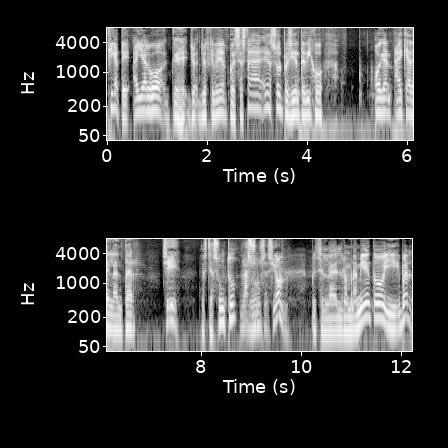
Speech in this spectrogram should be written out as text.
fíjate, hay algo que yo, yo escribí ayer, pues está eso, el presidente dijo, oigan, hay que adelantar Sí, este asunto. la ¿no? sucesión. Pues el, el nombramiento y, bueno,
